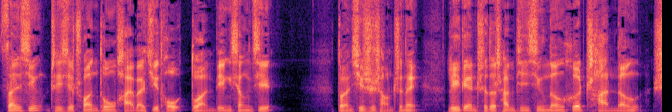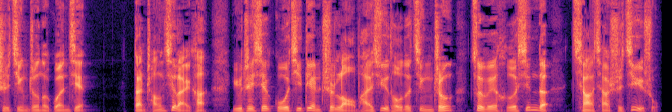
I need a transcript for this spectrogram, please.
三星这些传统海外巨头短兵相接。短期市场之内，锂电池的产品性能和产能是竞争的关键，但长期来看，与这些国际电池老牌巨头的竞争最为核心的，恰恰是技术，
